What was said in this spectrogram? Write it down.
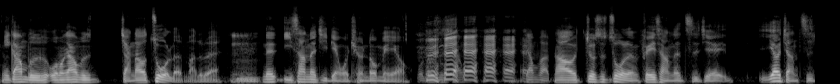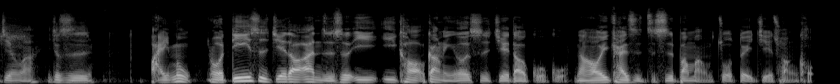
你刚刚不是我们刚刚不是讲到做人嘛，对不对？嗯。那以上那几点我全都没有，我都是相相反。然后就是做人非常的直接，要讲直接吗？就是白目。我第一次接到案子是依依靠杠零二四接到果果，然后一开始只是帮忙做对接窗口，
